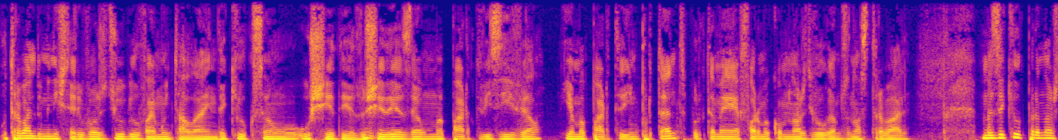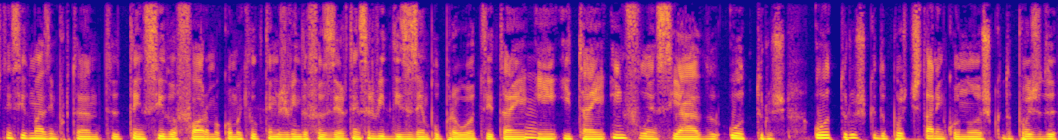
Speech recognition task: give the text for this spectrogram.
o trabalho do Ministério Voz de Júbilo vai muito além daquilo que são os CDs. Os CDs é uma parte visível e é uma parte importante porque também é a forma como nós divulgamos o nosso trabalho. Mas aquilo que para nós tem sido mais importante tem sido a forma como aquilo que temos vindo a fazer tem servido de exemplo para outros e tem, hum. e, e, tem influenciado outros. Outros que depois de estarem connosco, depois de,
